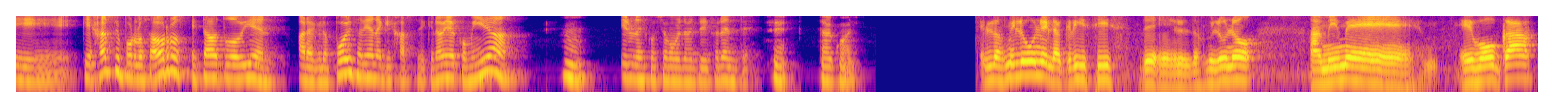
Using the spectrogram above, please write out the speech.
eh, quejarse por los ahorros estaba todo bien. Ahora que los pobres salían a quejarse de que no había comida, Mm, era una discusión completamente diferente. Sí, tal cual. El 2001 y la crisis del 2001 a mí me evoca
